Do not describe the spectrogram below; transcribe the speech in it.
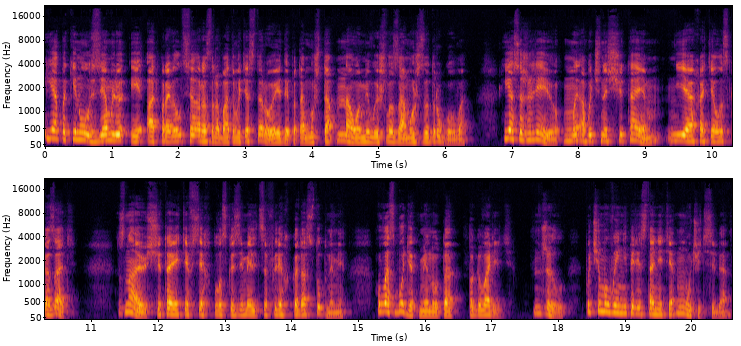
Я покинул Землю и отправился разрабатывать астероиды, потому что Наоми вышла замуж за другого. Я сожалею, мы обычно считаем, я хотела сказать. Знаю, считаете всех плоскоземельцев легкодоступными. У вас будет минута поговорить. Джилл, почему вы не перестанете мучить себя?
